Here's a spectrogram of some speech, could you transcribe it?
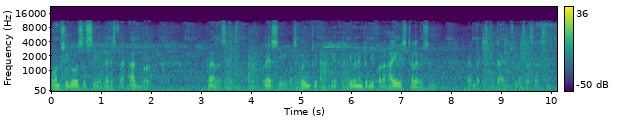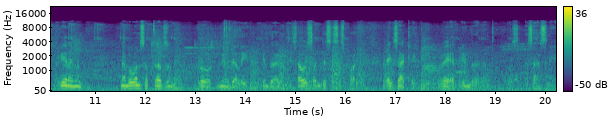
Once she goes to see it, that is the Akbar palace, I think, where she was going to give an interview for a high-risk television, and that is the time she was assassinated. Again, I mean, number one Safdarjung Road, New Delhi, Indira Gandhi's house, and this is his spot exactly where Indira Gandhi was assassinated.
